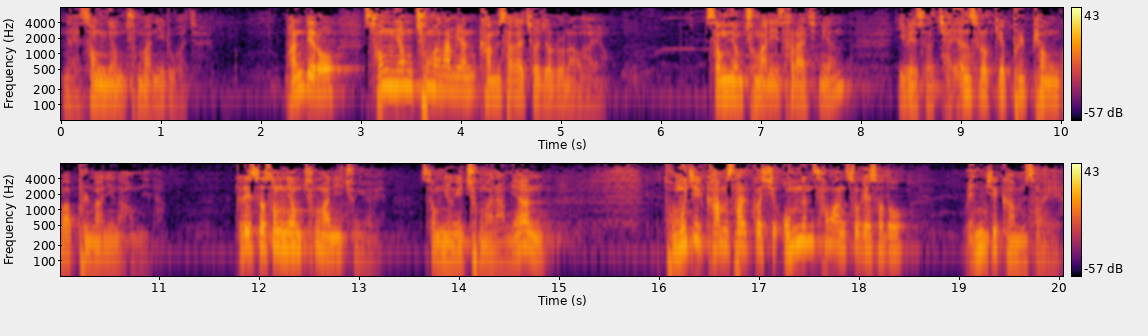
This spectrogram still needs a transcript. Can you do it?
네, 성령 충만이 이루어져요. 반대로 성령 충만하면 감사가 저절로 나와요. 성령 충만이 사라지면 입에서 자연스럽게 불평과 불만이 나옵니다. 그래서 성령 충만이 중요해요. 성령이 충만하면 도무지 감사할 것이 없는 상황 속에서도 왠지 감사해요.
